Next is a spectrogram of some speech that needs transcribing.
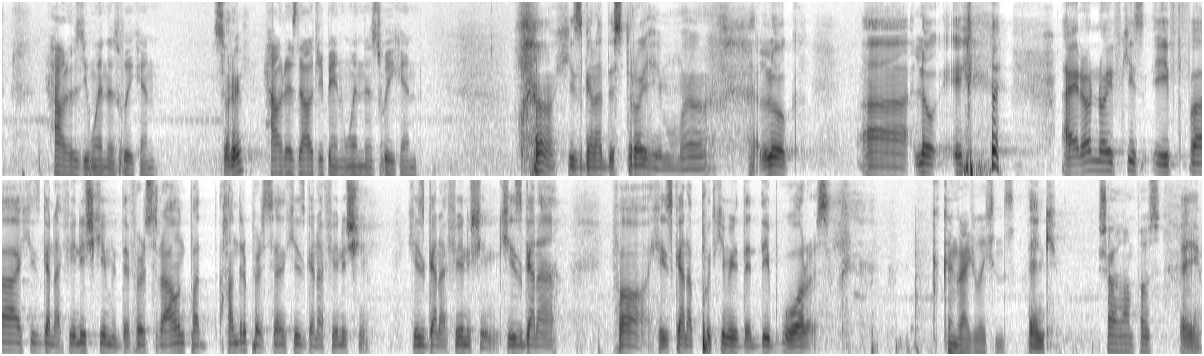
How does he win this weekend? Sorry. How does Aljamain win this weekend? he's gonna destroy him. Uh, look, uh, look. I don't know if he's if uh, he's gonna finish him in the first round, but 100% he's gonna finish him. He's gonna finish him. He's gonna, oh, he's gonna put him in the deep waters. Congratulations. Thank you. Charalampos. Hey.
